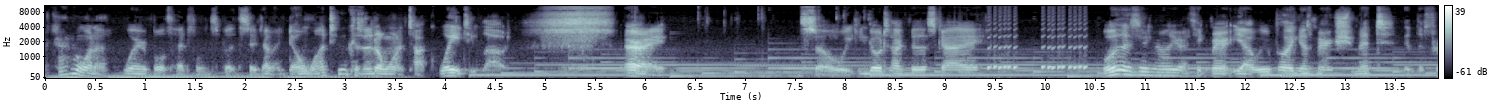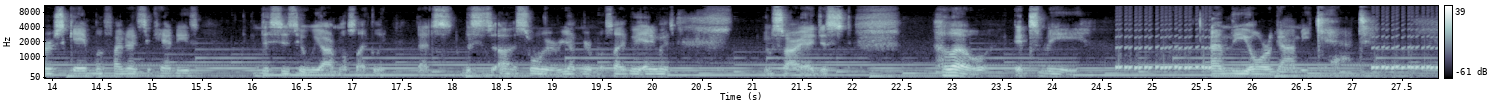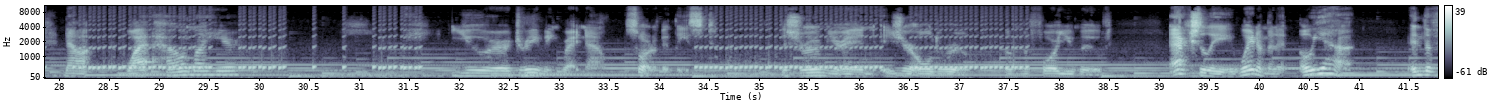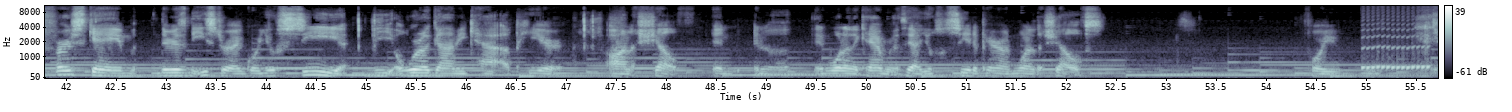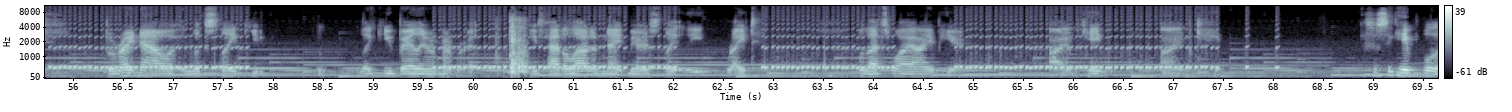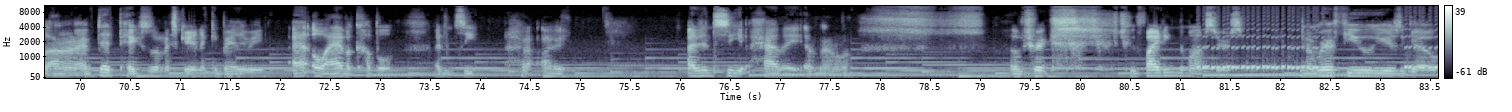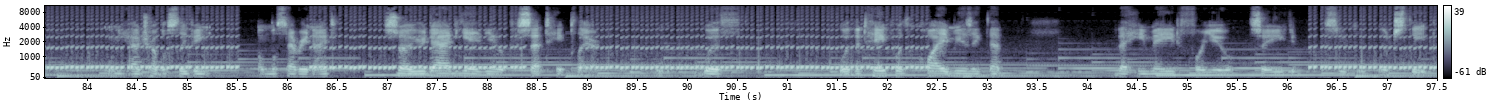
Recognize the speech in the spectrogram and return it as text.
I kind of want to wear both headphones, but at the same time, I don't want to because I don't want to talk way too loud. Alright. So we can go talk to this guy. What was I saying earlier? I think Mary, yeah, we were playing as Mary Schmidt in the first game of Five Nights at Candy's. This is who we are most likely. That's this is us when we were younger most likely. Anyways, I'm sorry. I just hello, it's me. I'm the origami cat. Now, why? How am I here? You're dreaming right now, sort of at least. This room you're in is your old room from before you moved. Actually, wait a minute. Oh yeah, in the first game, there is an Easter egg where you'll see the origami cat appear on a shelf in in a in one of the cameras. Yeah, you'll see it appear on one of the shelves for you. But right now, it looks like you like you barely remember it. You've had a lot of nightmares lately, right? Well, that's why I am here. I am cap- I am cap- Is capable? I don't know. I have dead pixels on my screen. I can barely read. I, oh, I have a couple. I didn't see. I. I didn't see have a. I don't know. Of tricks to fighting the monsters. Remember a few years ago when you had trouble sleeping almost every night. So your dad gave you a cassette tape player with with a tape with quiet music that that he made for you so you could so you could sleep.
